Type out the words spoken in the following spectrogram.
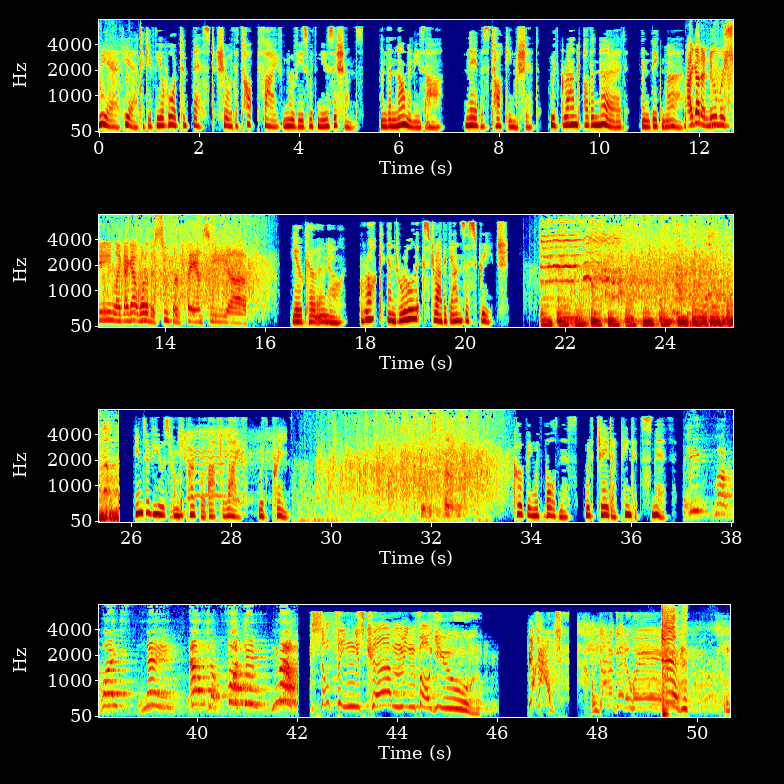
We're here to give the award to Best Show with the top five movies with musicians. And the nominees are Neighbors Talking Shit with Grandpa the Nerd and Big Ma. I got a new machine, like I got one of the super fancy uh Yoko Ono. Rock and Roll Extravaganza Screech. Interviews from the Purple Afterlife with Prince. Well, this is heaven. Coping with Boldness with Jada Pinkett Smith. Keep my wife's name out your fucking mouth! Something is coming for you. Look out! I'm gonna get away.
